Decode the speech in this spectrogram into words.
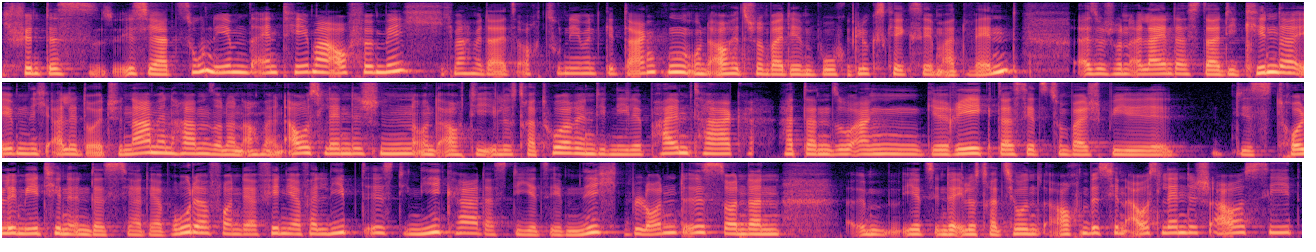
ich finde, das ist ja zunehmend ein Thema auch für mich. Ich mache mir da jetzt auch zunehmend Gedanken und auch jetzt schon bei dem Buch Glückskekse im Advent. Also schon allein, dass da die Kinder eben nicht alle deutsche Namen haben, sondern auch mal einen ausländischen und auch die Illustratorin, die Nele Palmtag, hat dann so angeregt, dass jetzt zum Beispiel das tolle Mädchen, in das ja der Bruder von der Finja verliebt ist, die Nika, dass die jetzt eben nicht blond ist, sondern ähm, jetzt in der Illustration auch ein bisschen ausländisch aussieht.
